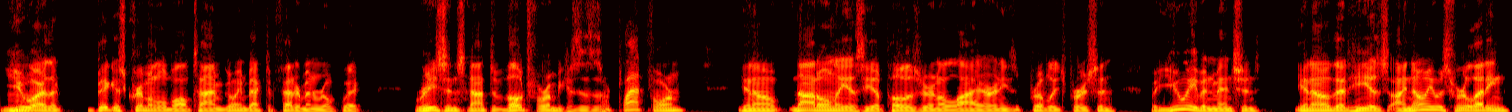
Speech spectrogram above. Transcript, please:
you Hmm. are the biggest criminal of all time. Going back to Fetterman real quick, reasons not to vote for him because this is our platform. You know, not only is he a poser and a liar and he's a privileged person, but you even mentioned, you know, that he is. I know he was for letting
